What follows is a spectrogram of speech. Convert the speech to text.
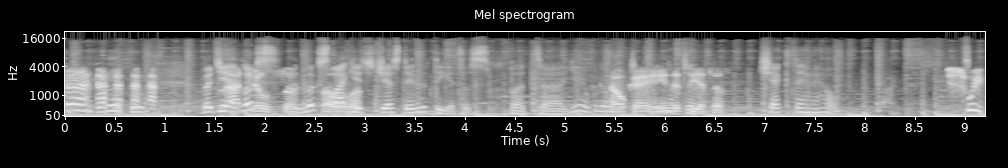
but yeah, it looks it looks like it's just in the theaters. But uh, yeah, we're gonna Okay, in the have to theater. Check that out. Sweet.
